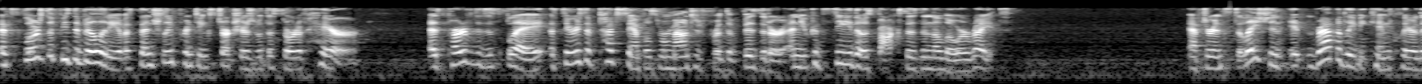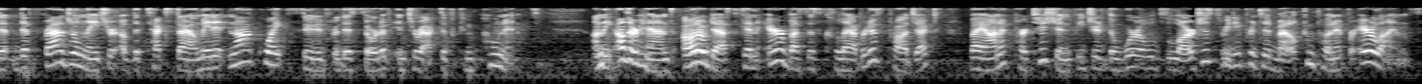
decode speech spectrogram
explores the feasibility of essentially printing structures with a sort of hair. As part of the display, a series of touch samples were mounted for the visitor, and you could see those boxes in the lower right. After installation, it rapidly became clear that the fragile nature of the textile made it not quite suited for this sort of interactive component. On the other hand, Autodesk and Airbus's collaborative project Bionic Partition featured the world's largest 3D printed metal component for airlines.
